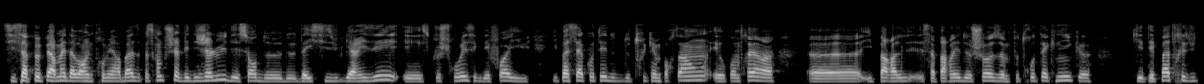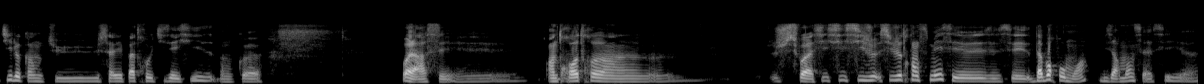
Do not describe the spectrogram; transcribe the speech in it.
si ça peut permettre d'avoir une première base. Parce qu'en plus j'avais déjà lu des sortes de, de vulgarisés et ce que je trouvais c'est que des fois ils, passaient à côté de, trucs importants et au contraire euh, ils parlaient, ça parlait de choses un peu trop techniques qui étaient pas très utiles quand tu savais pas trop utiliser ICs donc voilà c'est entre autres voilà, si, si, si, je, si je transmets, c'est d'abord pour moi. Bizarrement, c'est assez. Euh,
